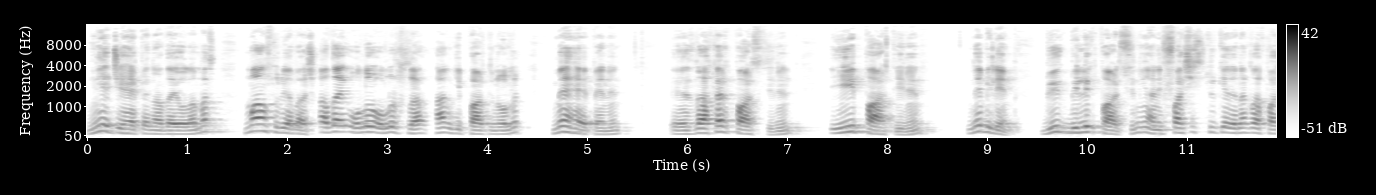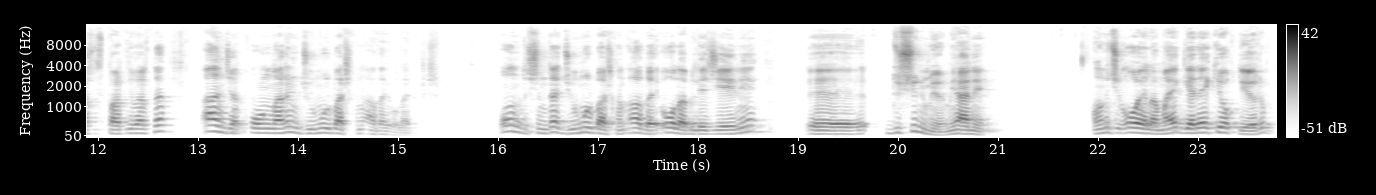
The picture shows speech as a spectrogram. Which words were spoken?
Niye CHP'nin adayı olamaz? Mansur Yavaş aday olur olursa hangi partinin olur? MHP'nin, e, Zafer Partisi'nin, İyi Parti'nin, ne bileyim Büyük Birlik Partisi'nin yani faşist Türkiye'de ne kadar faşist parti varsa ancak onların Cumhurbaşkanı adayı olabilir. Onun dışında Cumhurbaşkanı adayı olabileceğini e, düşünmüyorum. Yani onun için oylamaya gerek yok diyorum.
